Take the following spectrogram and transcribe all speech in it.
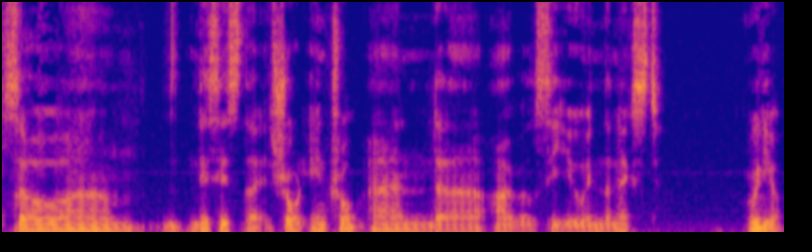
So um, this is the short intro and uh, I will see you in the next video.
